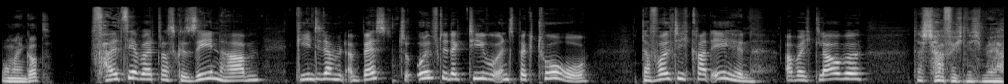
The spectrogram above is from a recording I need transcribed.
Oh mein Gott. Falls Sie aber etwas gesehen haben, gehen Sie damit am besten zu Ulf Detektivo Inspectoro. Da wollte ich gerade eh hin, aber ich glaube, das schaffe ich nicht mehr.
